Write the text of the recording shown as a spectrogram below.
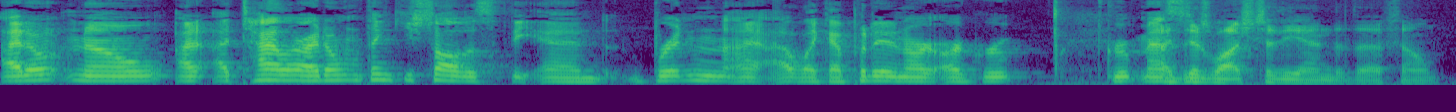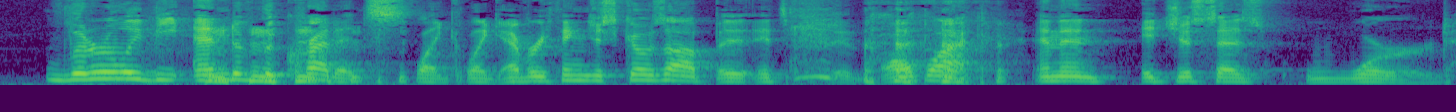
I don't know, I, I, Tyler. I don't think you saw this at the end. Britain, I, I like I put it in our, our group group message. I did watch to the end of the film. Literally the end of the credits, like like everything just goes up. It, it's it's all black, and then it just says word.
